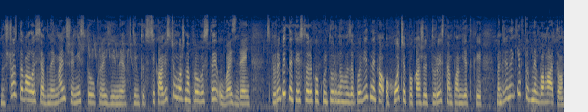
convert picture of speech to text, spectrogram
Ну що здавалося б найменше місто України. Втім, тут з цікавістю можна провести увесь день. Співробітники історико-культурного заповідника охоче покажуть туристам пам'ятки. Мандрівників тут небагато,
